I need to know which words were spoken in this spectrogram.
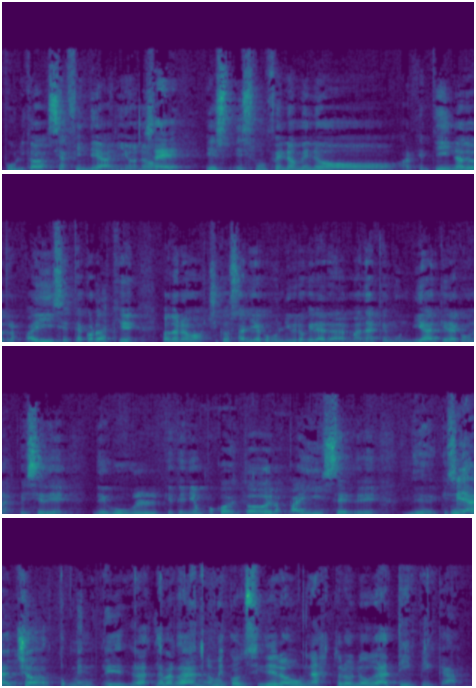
publicado hacia fin de año, ¿no? Sí. Es, es, un fenómeno argentino, de otros países. ¿Te acordás que cuando éramos chicos salía como un libro que era el almanaque mundial, que era como una especie de, de Google que tenía un poco de todo, de los países, de... Mira, yo, eh, la, verdad no me considero una astróloga típica,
